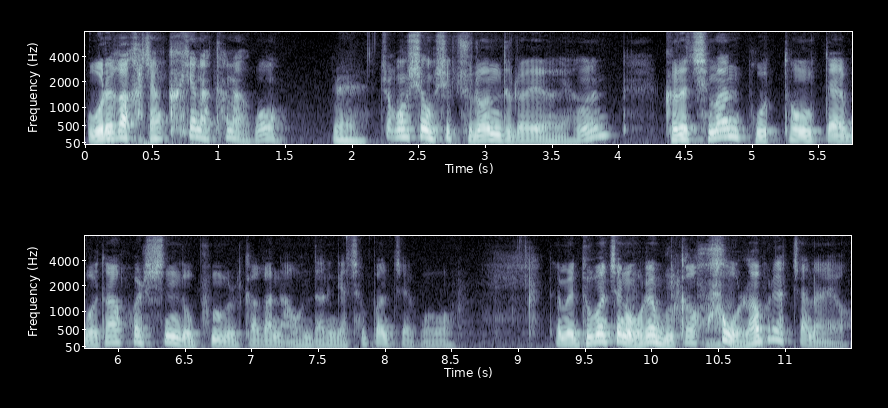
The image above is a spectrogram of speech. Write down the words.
올해가 가장 크게 나타나고 네. 조금씩 조금씩 줄어들어요, 영향은. 그렇지만 보통 때보다 훨씬 높은 물가가 나온다는 게 첫 번째고. 그다음에 두 번째는 올해 물가가 확 올라버렸잖아요.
